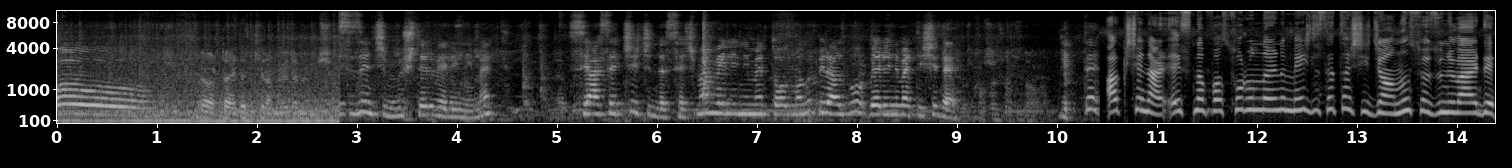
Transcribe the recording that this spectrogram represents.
Oo. 4 aydır kiramı ödememişim. Sizin için müşteri veli nimet, siyasetçi için de seçmen veli nimet olmalı. Biraz bu veli nimet işi de gitti. Akşener esnafa sorunlarını meclise taşıyacağının sözünü verdi.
